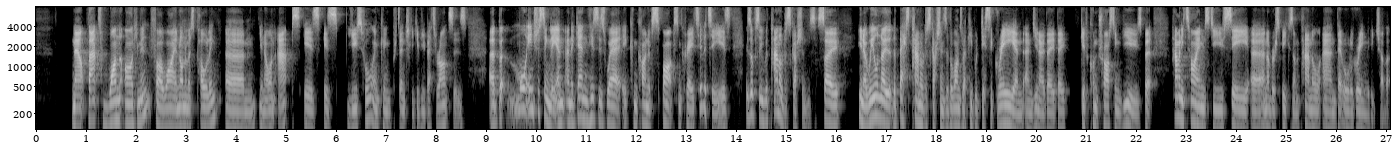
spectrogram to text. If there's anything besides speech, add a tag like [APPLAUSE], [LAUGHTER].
Now, that's one argument for why anonymous polling, um, you know, on apps is is useful and can potentially give you better answers. Uh, but more interestingly, and, and again, this is where it can kind of spark some creativity, is is obviously with panel discussions. So you know, we all know that the best panel discussions are the ones where people disagree and, and you know, they, they give contrasting views. But how many times do you see uh, a number of speakers on a panel and they're all agreeing with each other?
